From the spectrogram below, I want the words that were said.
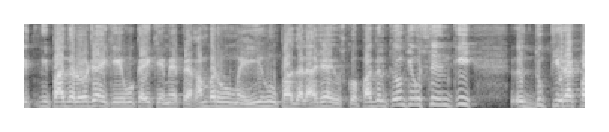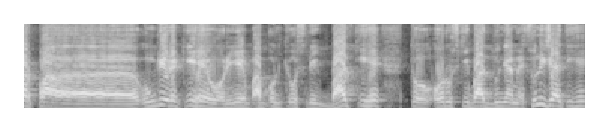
इतनी पागल हो जाए कि वो कहे कि मैं पैगंबर हूँ, मैं ही हूँ, पागल आ जाए उसको पागल, क्योंकि उसने इनकी दुख की रख पर उंगली रखी है और ये अब उनकी उसने बात की है तो और उसकी बात दुनिया में सुनी जाती है।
